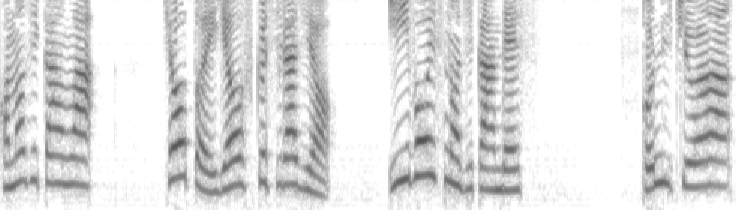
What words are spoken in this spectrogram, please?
この時間は京都医療福祉ラジオ e ボイスの時間です。こんにちは。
